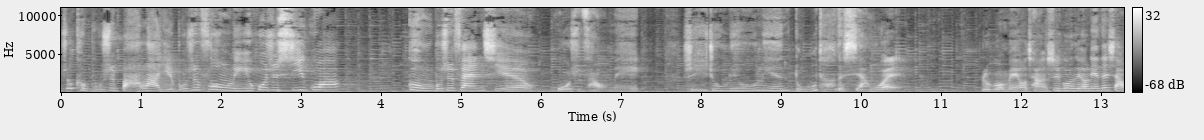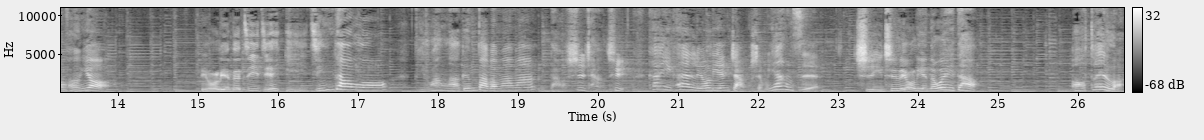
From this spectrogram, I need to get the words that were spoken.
这可不是芭辣，也不是凤梨，或是西瓜，更不是番茄。或是草莓，是一种榴莲独特的香味。如果没有尝试过榴莲的小朋友，榴莲的季节已经到了，别忘了跟爸爸妈妈到市场去看一看榴莲长什么样子，吃一吃榴莲的味道。哦，对了，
